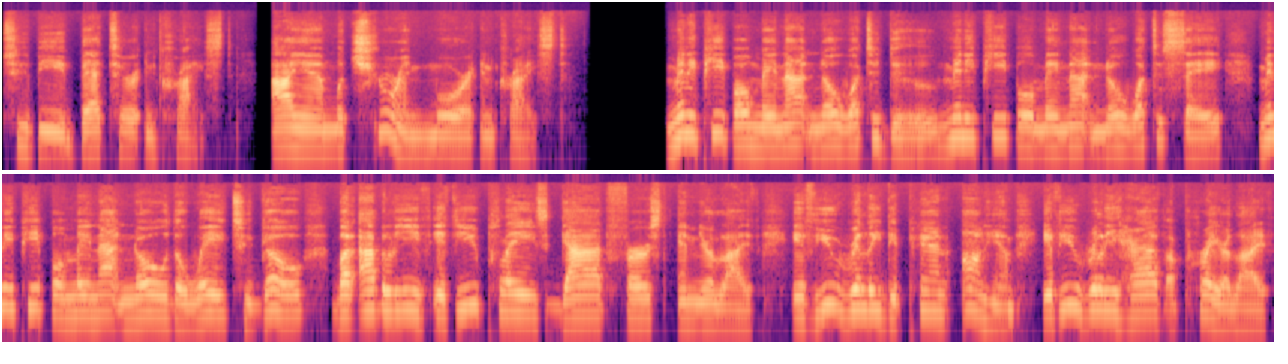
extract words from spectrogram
to be better in Christ. I am maturing more in Christ. Many people may not know what to do. Many people may not know what to say. Many people may not know the way to go. But I believe if you place God first in your life, if you really depend on Him, if you really have a prayer life,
